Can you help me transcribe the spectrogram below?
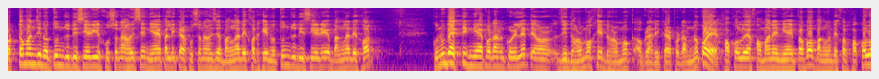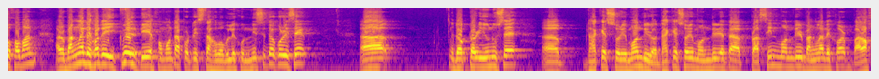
বৰ্তমান যি নতুন জুডিচিয়াৰীৰ সূচনা হৈছে ন্যায়পালিকাৰ সূচনা হৈছে বাংলাদেশত সেই নতুন জুডিচিয়াৰীয়ে বাংলাদেশত কোনো ব্যক্তিক ন্যায় প্ৰদান কৰিলে তেওঁৰ যি ধৰ্ম সেই ধৰ্মক অগ্ৰাধিকাৰ প্ৰদান নকৰে। সকলোৱে সমানে ন্যায় পাব বাংলাদেশত সকলো সমান আৰু বাংলাদেশত এই ইকুৱেলিটি এই সমতা প্ৰতিষ্ঠা হ'ব বুলি সুনিশ্চিত কৰিছে ডক্টৰ ইউনুছে ঢাকেশ্বৰী মন্দিৰত ঢাকেশ্বৰী মন্দিৰ এটা প্ৰাচীন মন্দিৰ বাংলাদেশৰ বাৰশ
